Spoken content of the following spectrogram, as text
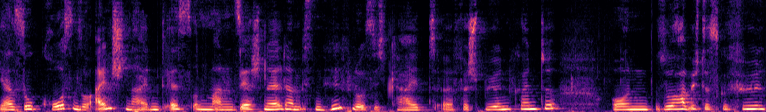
ja so groß und so einschneidend ist und man sehr schnell da ein bisschen Hilflosigkeit äh, verspüren könnte. Und so habe ich das Gefühl,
